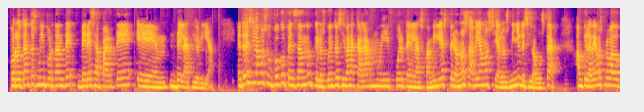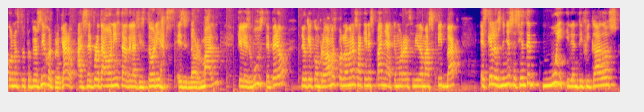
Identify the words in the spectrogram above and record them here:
Por lo tanto, es muy importante ver esa parte em, de la teoría. Entonces íbamos un poco pensando que los cuentos iban a calar muy fuerte en las familias, pero no sabíamos si a los niños les iba a gustar aunque lo habíamos probado con nuestros propios hijos, pero claro, al ser protagonistas de las historias es normal que les guste, pero lo que comprobamos, por lo menos aquí en España, que hemos recibido más feedback, es que los niños se sienten muy identificados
